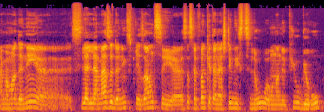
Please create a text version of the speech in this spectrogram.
À un moment donné, euh, si la, la masse de données que tu présentes, c'est, euh, ça serait le fun que t'allais acheter des stylos, on en a plus au bureau.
